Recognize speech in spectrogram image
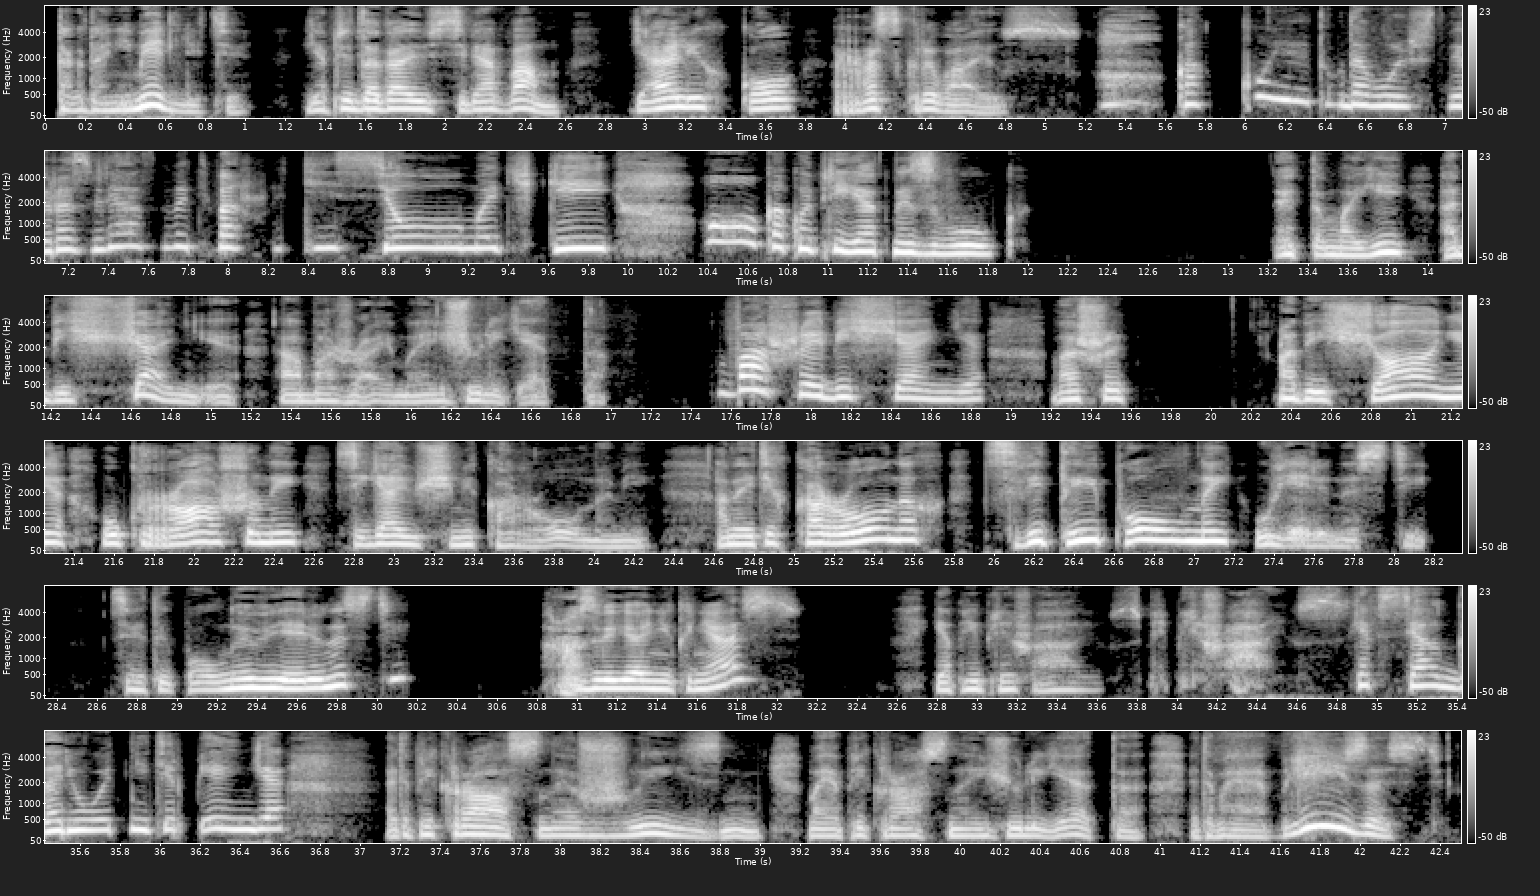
Тогда не медлите. Я предлагаю себя вам. Я легко раскрываюсь. О, какое это удовольствие развязывать ваши тесемочки! О, какой приятный звук! Это мои обещания, обожаемая Жюльетта. Ваши обещания, ваши Обещания украшены сияющими коронами, а на этих коронах цветы полной уверенности. Цветы полной уверенности? Разве я не князь? Я приближаюсь, приближаюсь, я вся горю от нетерпения. Это прекрасная жизнь, моя прекрасная Жюльетта, это моя близость.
